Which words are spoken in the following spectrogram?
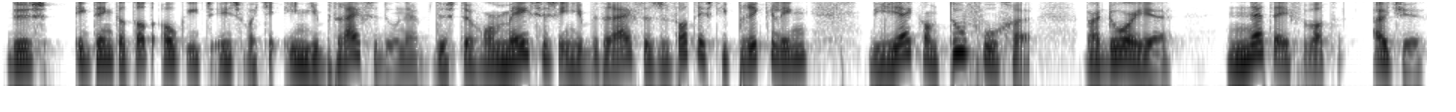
Dus ik denk dat dat ook iets is wat je in je bedrijf te doen hebt. Dus de hormesis in je bedrijf. Dus wat is die prikkeling die jij kan toevoegen, waardoor je net even wat uit je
